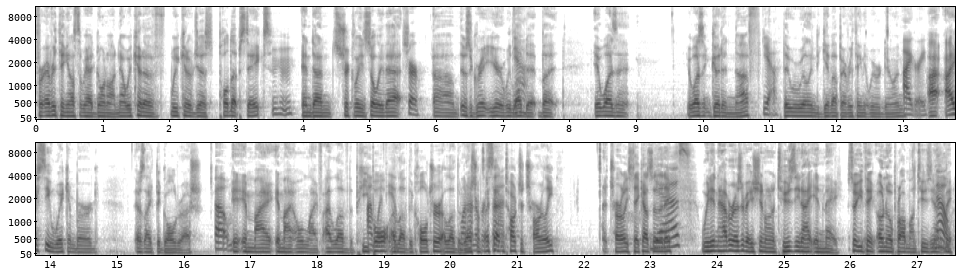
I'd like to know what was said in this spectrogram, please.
for everything else that we had going on. Now we could have we could have just pulled up stakes and done strictly and solely that. Mm-hmm. Sure. Um, it was a great year. We loved it, but it wasn't it wasn't good enough. Yeah. That we were willing to give up everything that we were doing. I agree. I, I see Wickenburg as like the gold rush. Oh. In, in my in my own life. I love the people. I love the culture. I love the restaurants. I sat and talked to Charlie at Charlie Steakhouse the other day. Yes. We didn't have a reservation on a Tuesday night in May. So you think, oh no problem on Tuesday night No.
